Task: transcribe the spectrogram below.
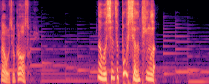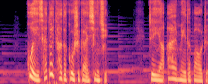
那我就告诉你。那我现在不想听了。鬼才对他的故事感兴趣。这样暧昧的抱着，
